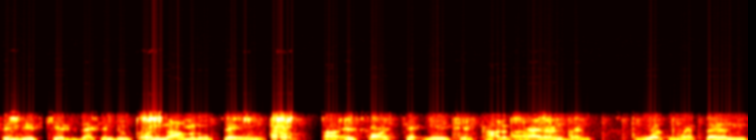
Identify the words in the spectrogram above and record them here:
see these kids that can do phenomenal things uh, as far as technique and kata patterns and work weapons.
